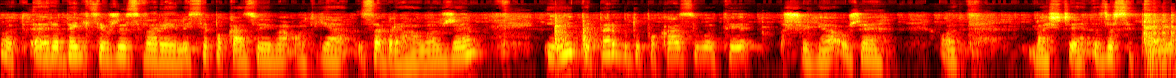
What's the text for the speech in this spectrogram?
От ребельці вже зварилися, показую вам, от я забрала вже. І тепер буду показувати, що я вже, от, бачите, засипаю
